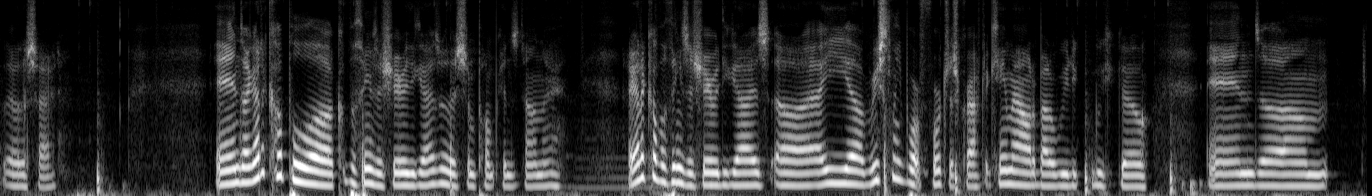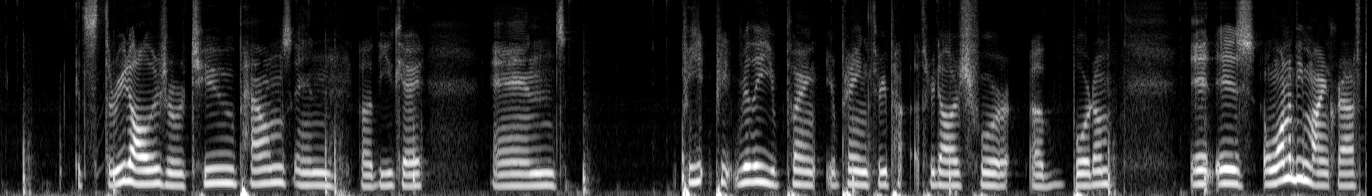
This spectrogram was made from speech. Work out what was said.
the other side. And I got a couple uh, couple things to share with you guys. Oh, there's some pumpkins down there. I got a couple things to share with you guys. Uh, I uh, recently bought Fortress Craft. It came out about a week week ago, and um, it's three dollars or two pounds in uh, the UK, and really you're paying you're paying three three dollars for a boredom, It is a wannabe Minecraft.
